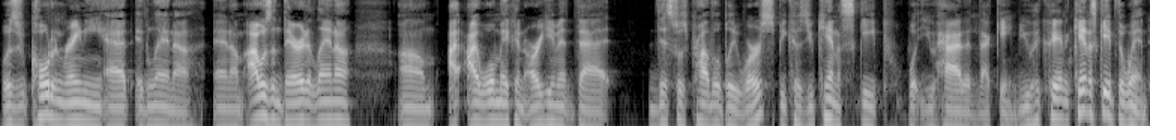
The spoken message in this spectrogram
It was cold and rainy at Atlanta, and um, I wasn't there at Atlanta. Um, I, I will make an argument that this was probably worse because you can't escape what you had in that game. You can't, can't escape the wind.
